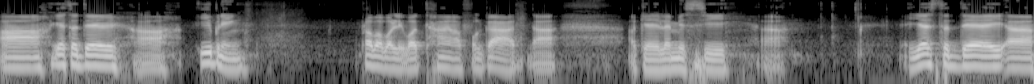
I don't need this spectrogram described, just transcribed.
uh, yesterday uh, evening. Probably what time I forgot. Uh, okay let me see. Uh, yesterday uh,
